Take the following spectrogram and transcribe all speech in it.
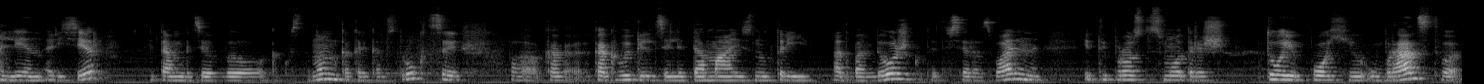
Лен Резерв, и там, где был как установлен, как реконструкции, как, как выглядели дома изнутри от бомбежек, вот это все развалины, и ты просто смотришь той эпохи убранства,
